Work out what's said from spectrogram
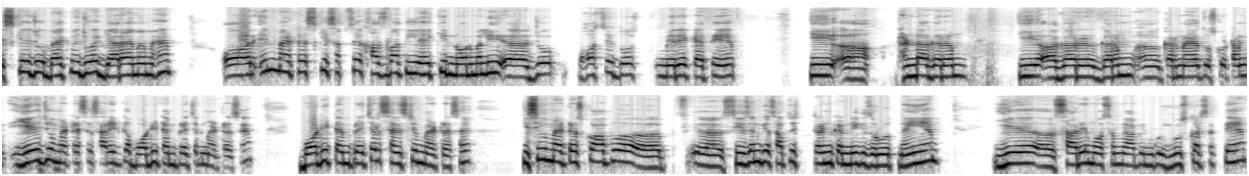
इसके जो बैक में जो है 11 एम है। और इन मैट्रेस की सबसे खास बात यह है कि नॉर्मली जो बहुत से दोस्त मेरे कहते हैं कि ठंडा गर्म कि अगर गर्म करना है तो उसको ये जो मैट्रेस है सारे इनका बॉडी टेम्परेचर मैट्रेस है। बॉडी टेम्परेचर सेंसिटिव मैट्रेस है। किसी भी मैट्रेस को आप सीज़न के हिसाब से टर्न करने की ज़रूरत नहीं है। ये सारे मौसम में आप इनको यूज़ कर सकते हैं।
